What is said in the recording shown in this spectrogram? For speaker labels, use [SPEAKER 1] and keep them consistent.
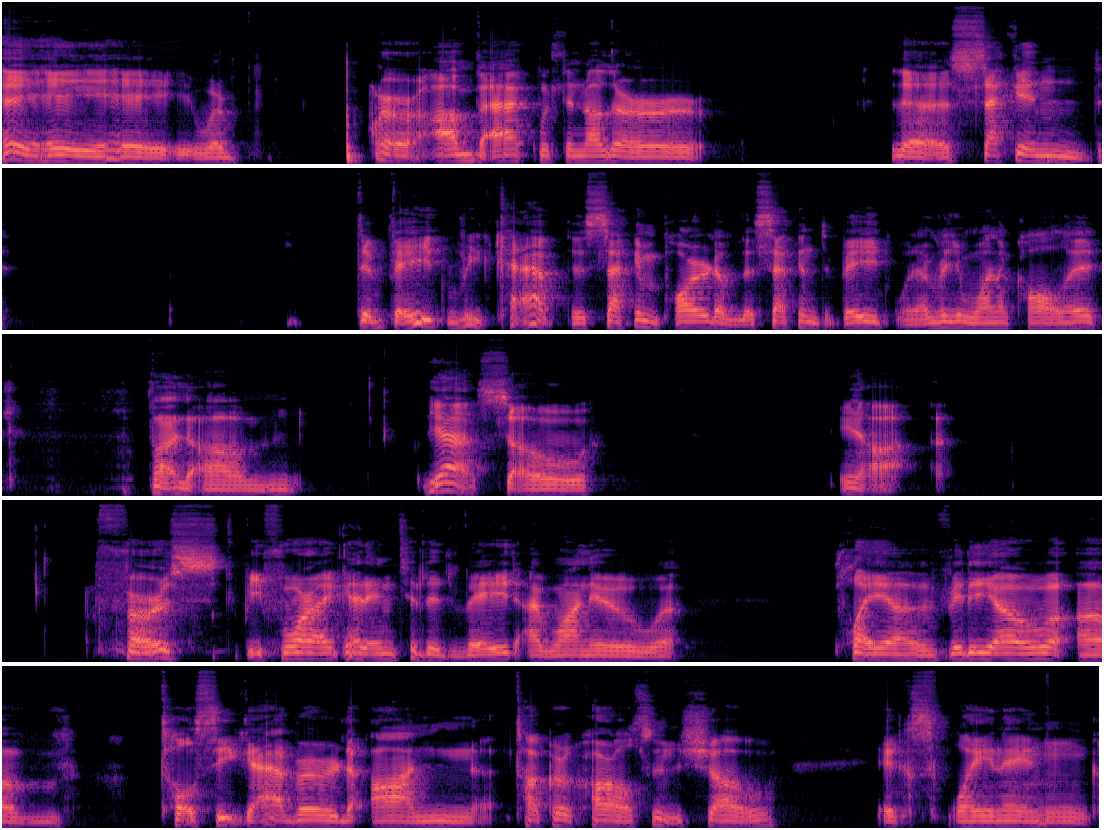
[SPEAKER 1] Hey, hey, hey, we're, we're, I'm back with another, the second debate recap, the second part of the second debate, whatever you want to call it. But, um, yeah, so, you know, first, before I get into the debate, I want to play a video of Tulsi Gabbard on Tucker Carlson's show explaining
